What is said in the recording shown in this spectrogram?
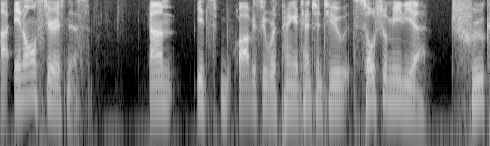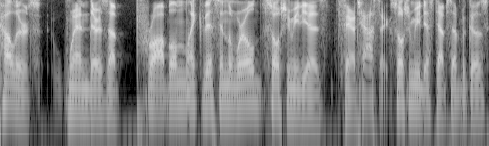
Uh, in all seriousness, um, it's obviously worth paying attention to. Social media, true colors when there's a problem like this in the world. Social media is fantastic. Social media steps up and goes,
